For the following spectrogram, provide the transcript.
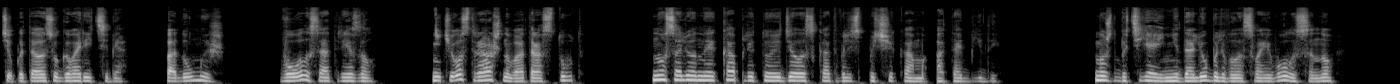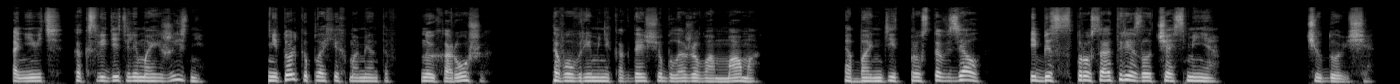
Все пыталась уговорить себя. Подумаешь, волосы отрезал. Ничего страшного, отрастут. Но соленые капли то и дело скатывались по щекам от обиды. Может быть, я и недолюбливала свои волосы, но они ведь как свидетели моей жизни. Не только плохих моментов, но и хороших. Того времени, когда еще была жива мама. А бандит просто взял и без спроса отрезал часть меня. Чудовище.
